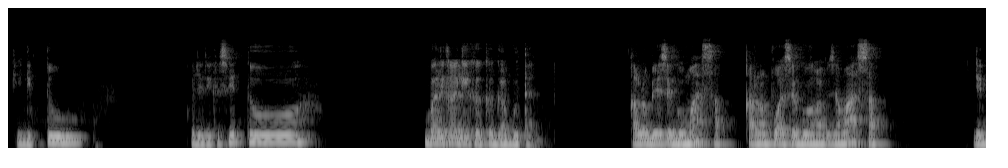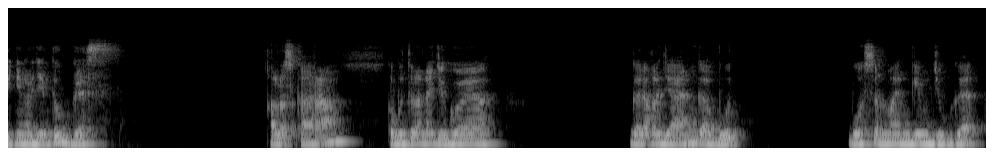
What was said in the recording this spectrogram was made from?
kayak gitu. Kok jadi ke situ? Balik lagi ke kegabutan. Kalau biasa gue masak karena puasa gue nggak bisa masak jadi ngerjain tugas kalau sekarang kebetulan aja gue gak ada kerjaan gabut bosen main game juga.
